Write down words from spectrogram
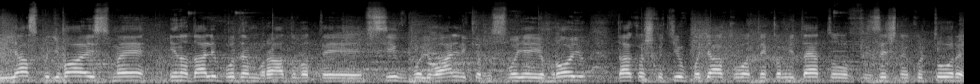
І я сподіваюся, ми і надалі будемо радувати всіх вболівальників своєю грою. Також хотів подякувати комітету фізичної культури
